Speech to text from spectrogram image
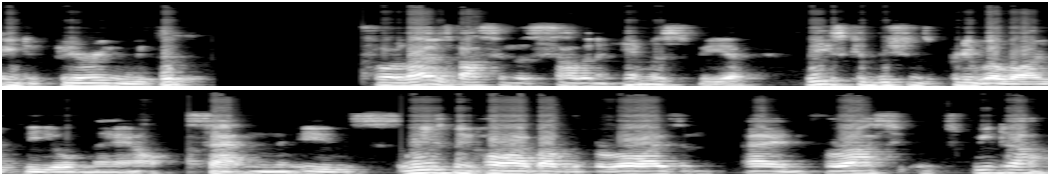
interfering with it. For those of us in the southern hemisphere, these conditions are pretty well ideal now. Saturn is reasonably high above the horizon, and for us, it's winter.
